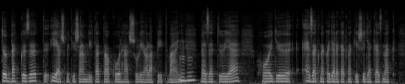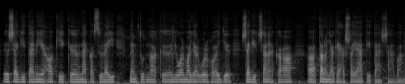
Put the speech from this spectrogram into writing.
többek között ilyesmit is említette a Kórházsuli Alapítvány uh-huh. vezetője, hogy ezeknek a gyerekeknek is igyekeznek segíteni, akiknek a szülei nem tudnak jól magyarul, hogy segítsenek a, a tananyag elsajátításában.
